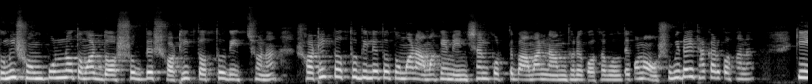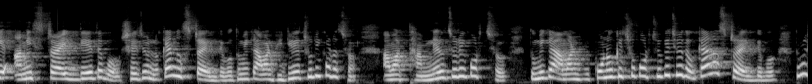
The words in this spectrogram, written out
তুমি সম্পূর্ণ তোমার দর্শকদের সঠিক তথ্য দিচ্ছ না। সঠিক তথ্য দিলে তো তোমার আমাকে মেনশন করতে বা আমার নাম ধরে কথা বলতে কোনো অসুবিধাই থাকার কথা না। কি আমি স্ট্রাইক দিয়ে দেবো? সেই জন্য কেন স্ট্রাইক দেবো? তুমি কি আমার ভিডিও চুরি করেছ? আমার থামনেল চুরি করছ? তুমি কি আমার কোনো কিছু করছ? কিছু দেবো? কেন স্ট্রাইক দেবো? তুমি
